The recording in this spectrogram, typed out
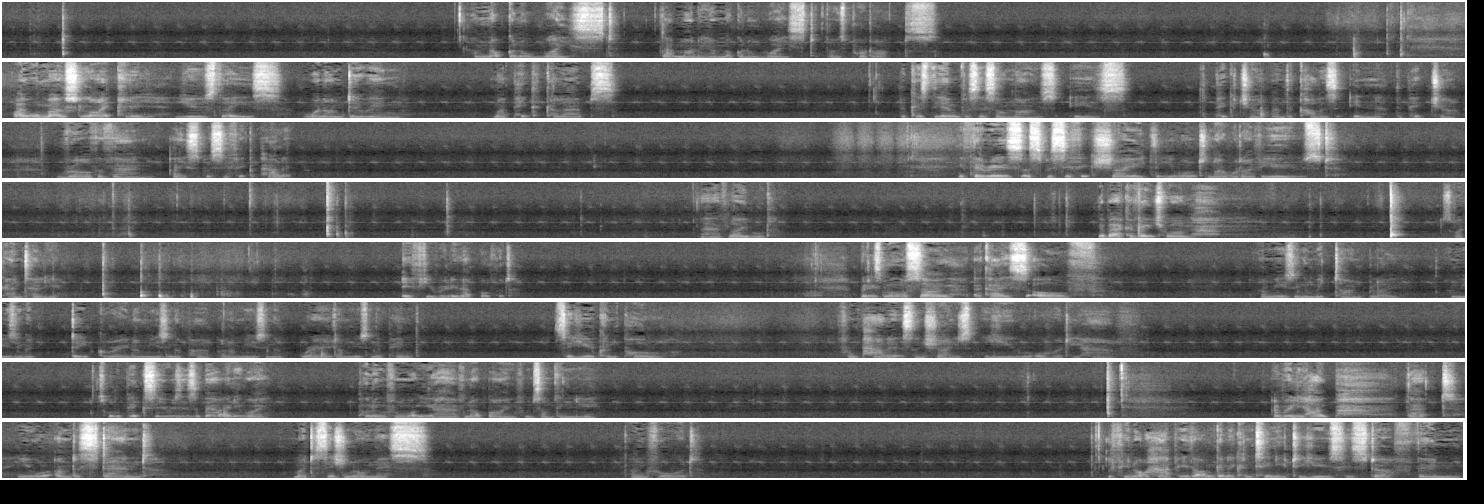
I'm not going to waste that money, I'm not going to waste those products. I will most likely use these when I'm doing my pick collabs because the emphasis on those is the picture and the colours in the picture rather than a specific palette. If there is a specific shade that you want to know what I've used, I have labelled the back of each one so I can tell you if you're really that bothered. But it's more so a case of I'm using a mid toned blue, I'm using a deep green, I'm using a purple, I'm using a red, I'm using a pink. So you can pull from palettes and shades you already have. That's what the Pick series is about, anyway. Pulling from what you have, not buying from something new. I really hope that you will understand my decision on this going forward. If you're not happy that I'm going to continue to use his stuff, then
